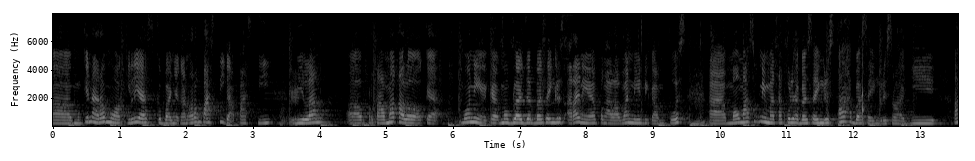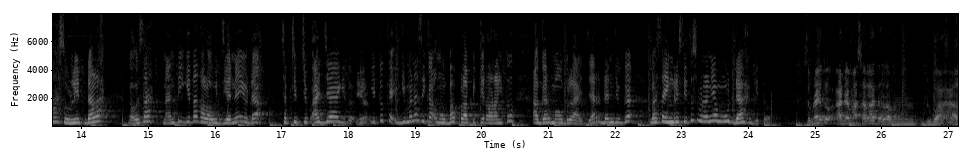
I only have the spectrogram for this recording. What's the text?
eh, mungkin Ara mewakili ya kebanyakan orang pasti kak pasti Oke. bilang eh, pertama kalau kayak mau nih kayak mau belajar bahasa Inggris Ara nih ya pengalaman nih di kampus. Eh, mau masuk nih mata kuliah bahasa Inggris ah bahasa Inggris lagi. Ah sulit dah lah nggak usah. Nanti kita kalau ujiannya ya udah cep cep cep aja gitu. Eh, itu kayak gimana sih kak ngubah pola pikir orang itu agar mau belajar dan juga bahasa Inggris itu sebenarnya mudah gitu. Sebenarnya itu ada masalah dalam dua hal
